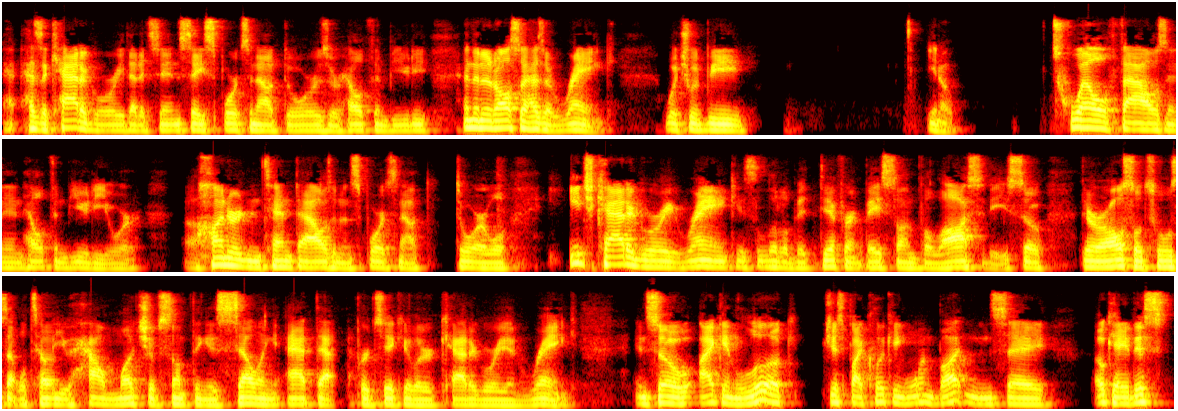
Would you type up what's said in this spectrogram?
has a category that it's in, say sports and outdoors or health and beauty, and then it also has a rank, which would be, you know, twelve thousand in health and beauty or hundred and ten thousand in sports and outdoor. Well, each category rank is a little bit different based on velocity. So there are also tools that will tell you how much of something is selling at that particular category and rank. And so I can look just by clicking one button and say, okay, this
